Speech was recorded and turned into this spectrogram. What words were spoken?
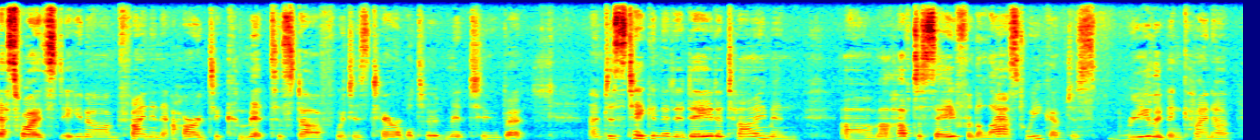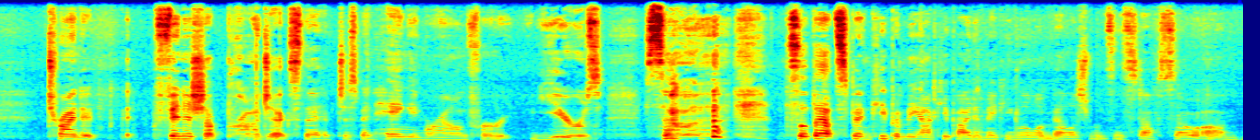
That's why it's, you know, I'm finding it hard to commit to stuff, which is terrible to admit to, but I'm just taking it a day at a time, and um, I have to say for the last week I've just really been kind of trying to finish up projects that have just been hanging around for years. So, so that's been keeping me occupied and making little embellishments and stuff. So, um,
